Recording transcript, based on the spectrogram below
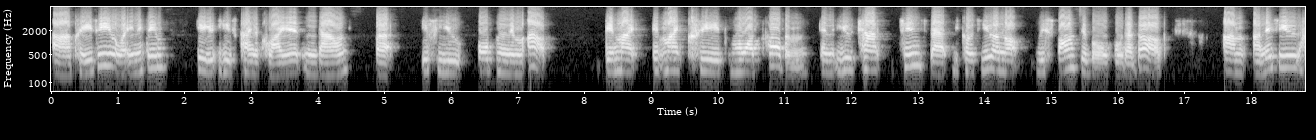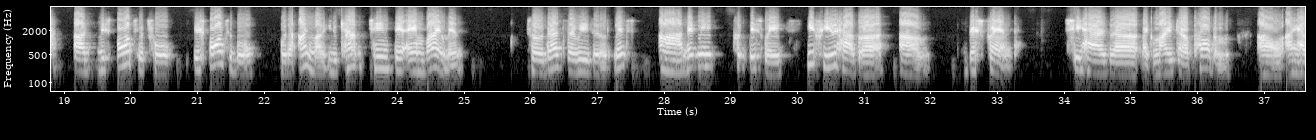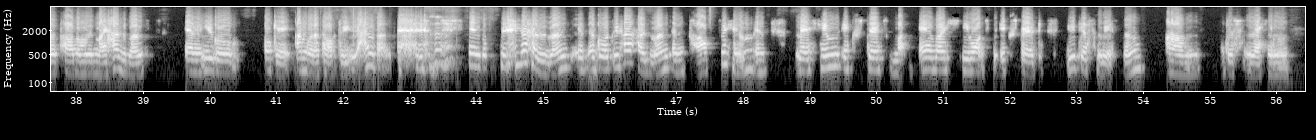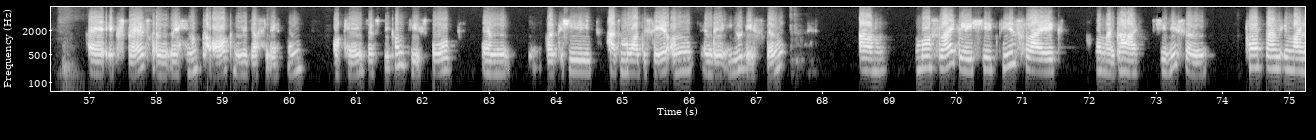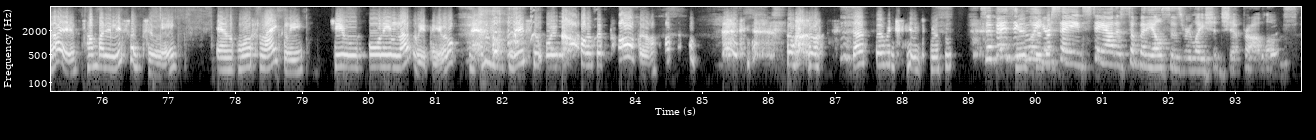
uh, crazy or anything. He he's kind of quiet and down. But if you open them up, they might it might create more problems, and you can't change that because you are not responsible for the dog um, unless you are responsible responsible for the animal. You can't change their environment. So that's the reason. Let's uh, let me put this way: if you have a um, best friend, she has a like marital problem. Uh, I have a problem with my husband, and you go, okay, I'm gonna talk to your husband, and go to your husband, and go to her husband and talk to him and let him express whatever he wants to express. You just listen. Um, just let him uh, express and let him talk and you just listen okay just become peaceful and but he has more to say on and then you listen um most likely she feels like oh my god she listened first time in my life somebody listened to me and most likely she will fall in love with you this will cause a problem so that's the reason. So basically, you're saying stay out of somebody else's relationship problems.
